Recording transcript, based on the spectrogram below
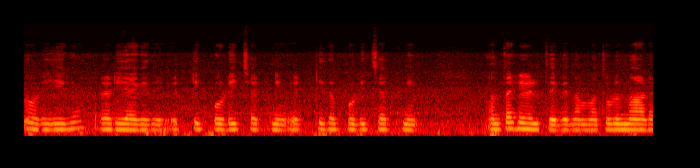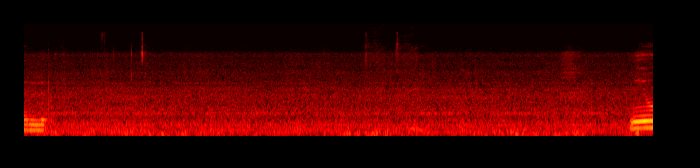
ನೋಡಿ, ಈಗ ರೆಡಿಯಾಗಿದೆ ಎಟ್ಟಿ ಪುಡಿ ಚಟ್ನಿ, ಎಟ್ಟಿದ ಪುಡಿ ಚಟ್ನಿ ಅಂತ ಹೇಳ್ತೇವೆ ನಮ್ಮ ತುಳುನಾಡಲ್ಲಿ. ನೀವು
